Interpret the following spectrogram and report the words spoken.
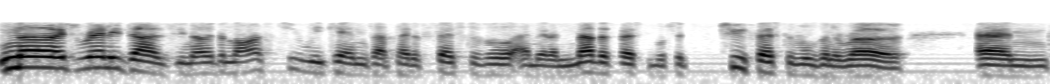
No, it really does. You know, the last two weekends I played a festival and then another festival, so two festivals in a row, and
